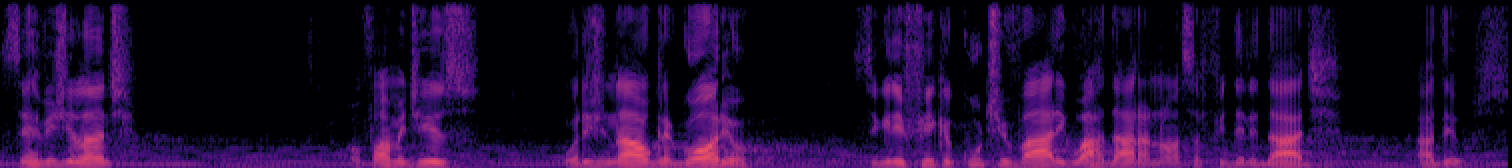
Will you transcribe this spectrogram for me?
Ser vigilante, conforme diz o original, Gregório, significa cultivar e guardar a nossa fidelidade a Deus.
